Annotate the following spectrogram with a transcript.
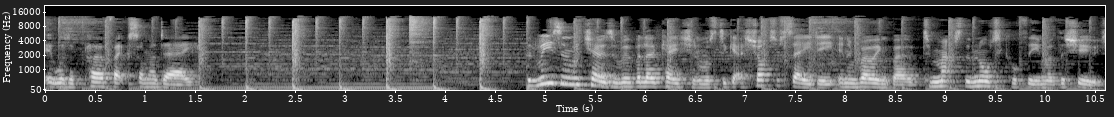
it was a perfect summer day. The reason we chose a river location was to get a shot of Sadie in a rowing boat to match the nautical theme of the shoot.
